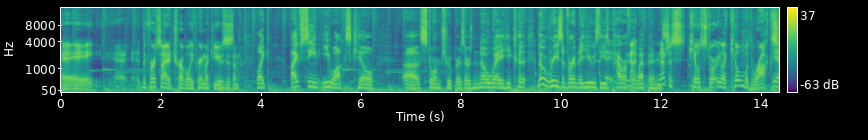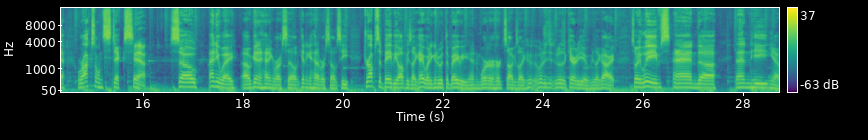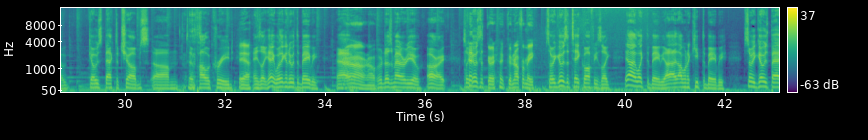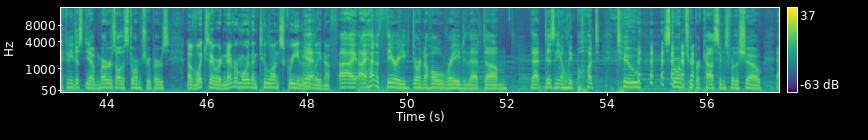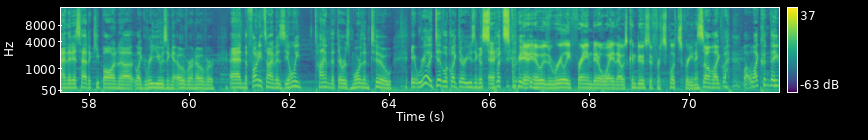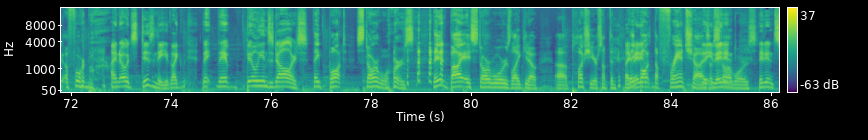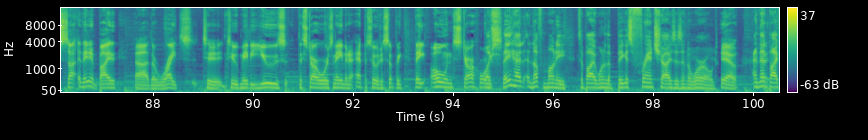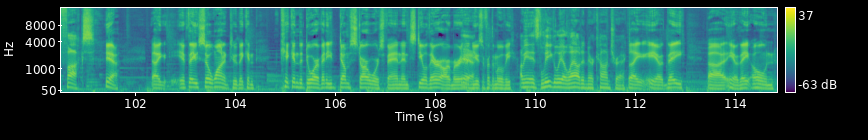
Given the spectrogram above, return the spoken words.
a, a, uh the first sign of trouble he pretty much uses them Like I've seen Ewoks kill uh, stormtroopers. There's no way he could, no reason for him to use these powerful not, weapons. not just kill story like kill them with rocks yeah, rocks on sticks. yeah So anyway, uh, we're getting ahead of ourselves. Getting ahead of ourselves. He drops the baby off. He's like, "Hey, what are you gonna do with the baby?" And Werner Herzog's like, "What, does it- what does it care to you?" He's like, "All right." So he leaves, and uh, then he, you know, goes back to Chubbs, um, to Apollo Creed, Yeah. and he's like, "Hey, what are they gonna do with the baby?" Uh, I don't know. It doesn't matter to you. All right. So he goes to Good, good enough for me. so he goes to take off. He's like, "Yeah, I like the baby. I, I want to keep the baby." So he goes back and he just you know murders all the stormtroopers. Of which there were never more than two on screen, Yeah. oddly enough. I I had a theory during the whole raid that um that Disney only bought two stormtrooper costumes for the show, and they just had to keep on uh, like reusing it over and over. And the funny time is the only time that there was more than two, it really did look like they were using a split screen. It, it was really framed in a way that was conducive for split screening. so I'm like, why, why couldn't they afford more? I know it's Disney. Like they they have billions of dollars. they bought Star Wars. they didn't buy a Star Wars like you know uh, plushie or something. Like, they, they bought the franchise They, of they Star Wars. They didn't. si- They didn't buy uh, the rights to to maybe use the Star Wars name in an episode or something. They own Star Wars. Like they had enough money to buy one of the biggest franchises in the world, yeah, and then buy Fox. yeah. Like if they so wanted to, they can kick in the door of any dumb Star Wars fan and steal their armor and then Yeah. use it for the movie. I mean, it's legally allowed in their contract. like you know they uh you know they own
